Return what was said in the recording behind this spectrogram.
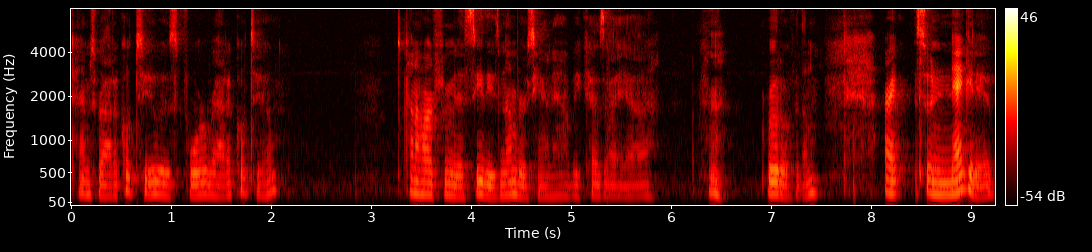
times radical 2 is 4 radical 2. It's kind of hard for me to see these numbers here now because I uh, wrote over them. All right, so negative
